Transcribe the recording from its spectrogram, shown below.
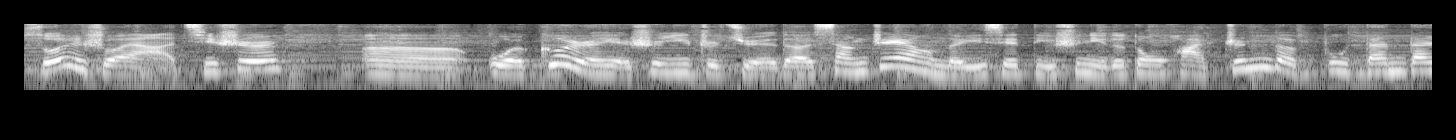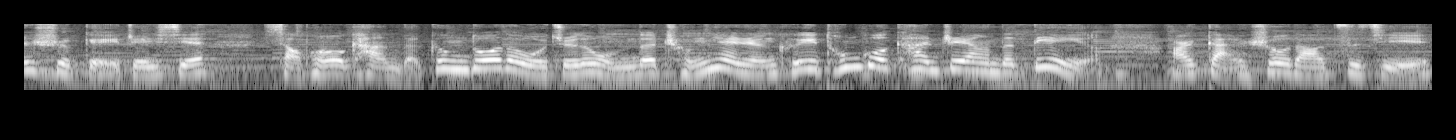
所以说呀，其实，嗯，我个人也是一直觉得，像这样的一些迪士尼的动画，真的不单单是给这些小朋友看的，更多的，我觉得我们的成年人可以通过看这样的电影，而感受到自己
